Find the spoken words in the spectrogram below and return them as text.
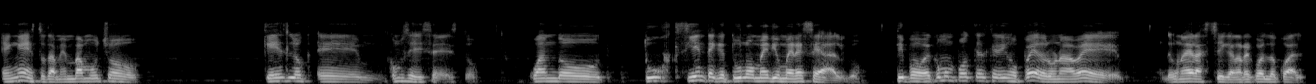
en esto, también va mucho, ¿qué es lo, eh, cómo se dice esto? Cuando tú sientes que tú no medio mereces algo. Tipo, es como un podcast que dijo Pedro una vez, de una de las chicas, no recuerdo cuál.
